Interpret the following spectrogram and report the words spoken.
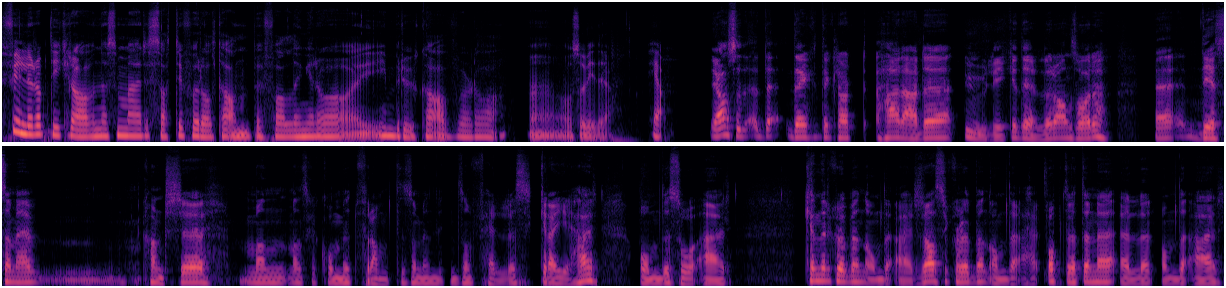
fyller opp de kravene som er satt i forhold til anbefalinger og i bruk av avl og, eh, og så videre. Ja, så det, det, det, er klart, her er det ulike deler av ansvaret. Det som er kanskje man, man skal komme fram til som en liten sånn felles greie her, om det så er kennelklubben, om det er raseklubben, om det er oppdretterne, eller om det er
